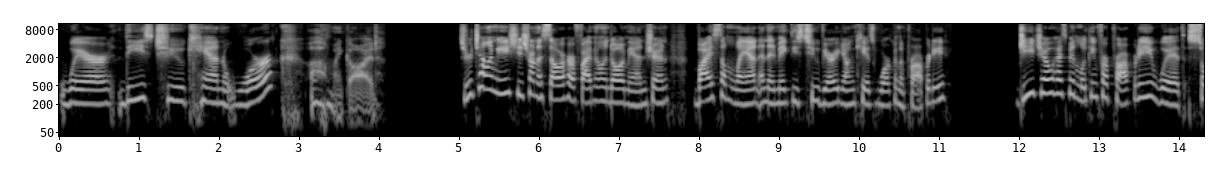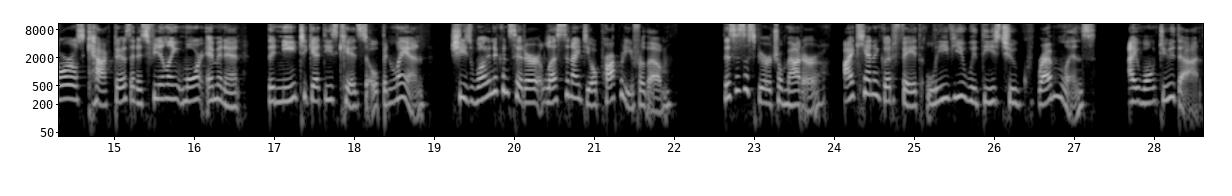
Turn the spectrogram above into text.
where these two can work. Oh my God. So you're telling me she's trying to sell her $5 million mansion, buy some land, and then make these two very young kids work on the property? G. Has been looking for property with Soros cactus and is feeling more imminent the need to get these kids to open land. She's willing to consider less than ideal property for them. This is a spiritual matter. I can't, in good faith, leave you with these two gremlins. I won't do that.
